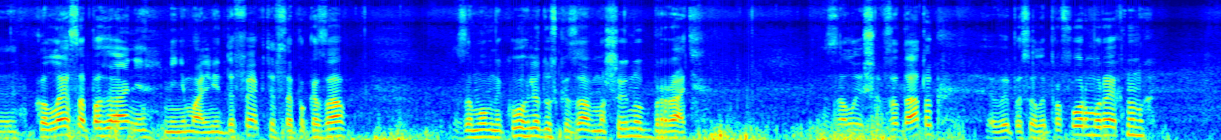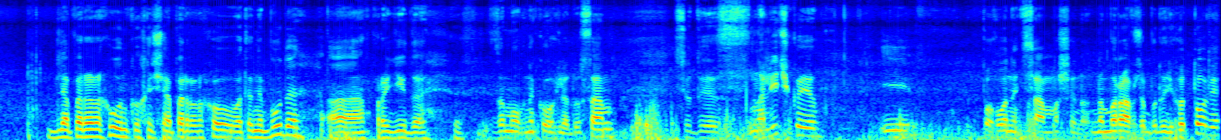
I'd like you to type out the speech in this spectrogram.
Е, Колеса погані, мінімальні дефекти, все показав. Замовник огляду сказав машину брати. Залишив задаток, виписали про форму рехнунг для перерахунку, хоча перераховувати не буде, а приїде замовник огляду сам сюди з налічкою і погонить сам машину. Номера вже будуть готові.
